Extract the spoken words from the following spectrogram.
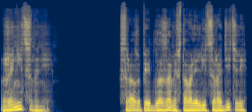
Жениться на ней. Сразу перед глазами вставали лица родителей,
